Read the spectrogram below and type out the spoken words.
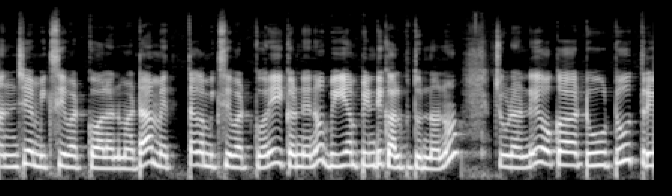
మంచిగా మిక్సీ పట్టుకోవాలన్నమాట. మెత్తగా మిక్సీ పట్టుకొని ఇక్కడ నేను బియ్యం పిండి కలుపుతున్నాను. చూడండి ఒక టూ టు త్రీ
